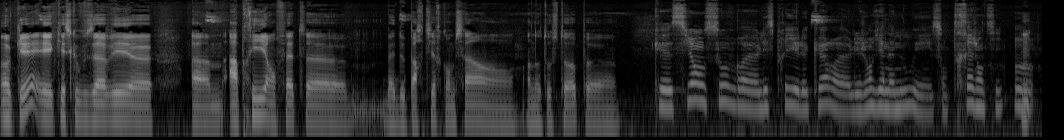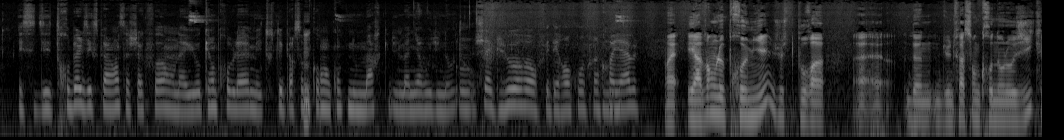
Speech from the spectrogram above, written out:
Ok. Et qu'est-ce que vous avez euh, euh, appris en fait euh, ben, de partir comme ça en, en autostop euh, que si on s'ouvre l'esprit et le cœur, les gens viennent à nous et sont très gentils. Mm. Et c'est des trop belles expériences à chaque fois. On n'a eu aucun problème et toutes les personnes Mm. qu'on rencontre nous marquent d'une manière ou d'une autre. Chaque jour, on fait des rencontres incroyables. Ouais. Et avant le premier, juste pour euh, euh, d'un- d'une façon chronologique,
